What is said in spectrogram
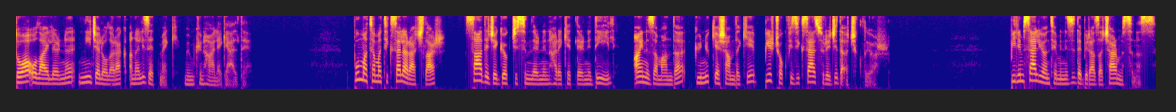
doğa olaylarını nicel olarak analiz etmek mümkün hale geldi. Bu matematiksel araçlar sadece gök cisimlerinin hareketlerini değil, aynı zamanda günlük yaşamdaki birçok fiziksel süreci de açıklıyor. Bilimsel yönteminizi de biraz açar mısınız?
